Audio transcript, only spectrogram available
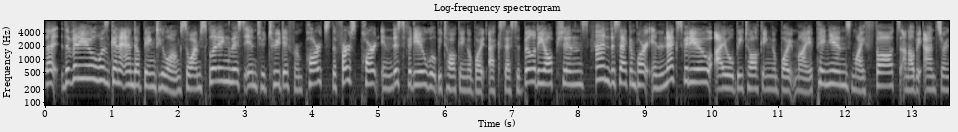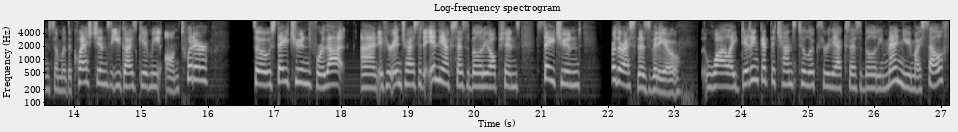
that the video was going to end up being too long. So I'm splitting this into two different parts. The first part in this video will be talking about accessibility options. And the second part in the next video, I will be talking about my opinions, my thoughts, and I'll be answering some of the questions that you guys give me on Twitter. So stay tuned for that. And if you're interested in the accessibility options, stay tuned for the rest of this video. While I didn't get the chance to look through the accessibility menu myself,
